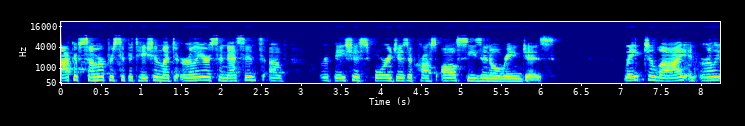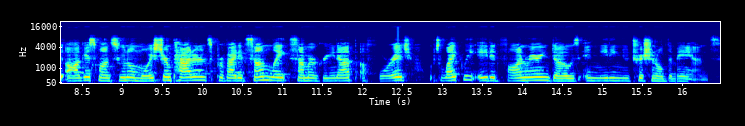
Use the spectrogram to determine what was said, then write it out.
Lack of summer precipitation led to earlier senescence of herbaceous forages across all seasonal ranges. Late July and early August monsoonal moisture patterns provided some late summer green up of forage, which likely aided fawn rearing does in meeting nutritional demands.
